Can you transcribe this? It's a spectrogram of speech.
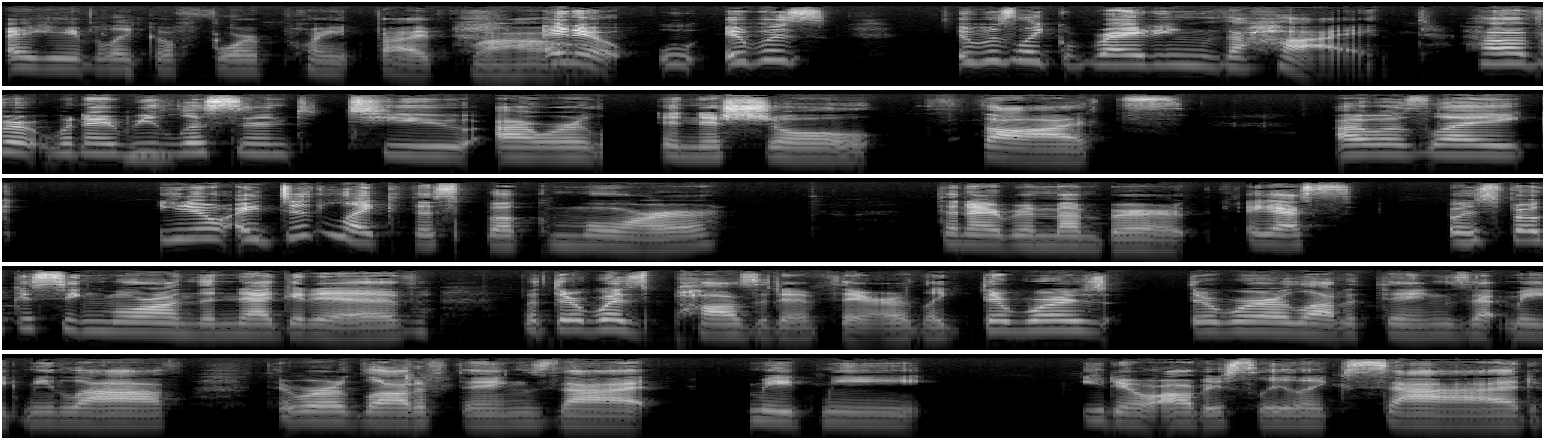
I gave like a four point five. Wow. I know it was it was like writing the high. However, when I Mm. re-listened to our initial thoughts, I was like, you know, I did like this book more, than I remember. I guess I was focusing more on the negative, but there was positive there. Like there was there were a lot of things that made me laugh. There were a lot of things that made me, you know, obviously like sad.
